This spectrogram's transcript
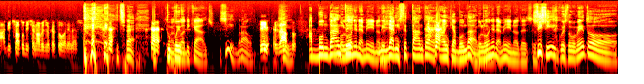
Ah, 18-19 giocatori adesso. cioè, Eh. tu Una puoi... di calcio. Sì, bravo. Sì, esatto. Abbondante A Bologna ne ha meno negli anni 70 anche abbondante. Bologna ne ha meno adesso. Sì, sì, in questo momento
